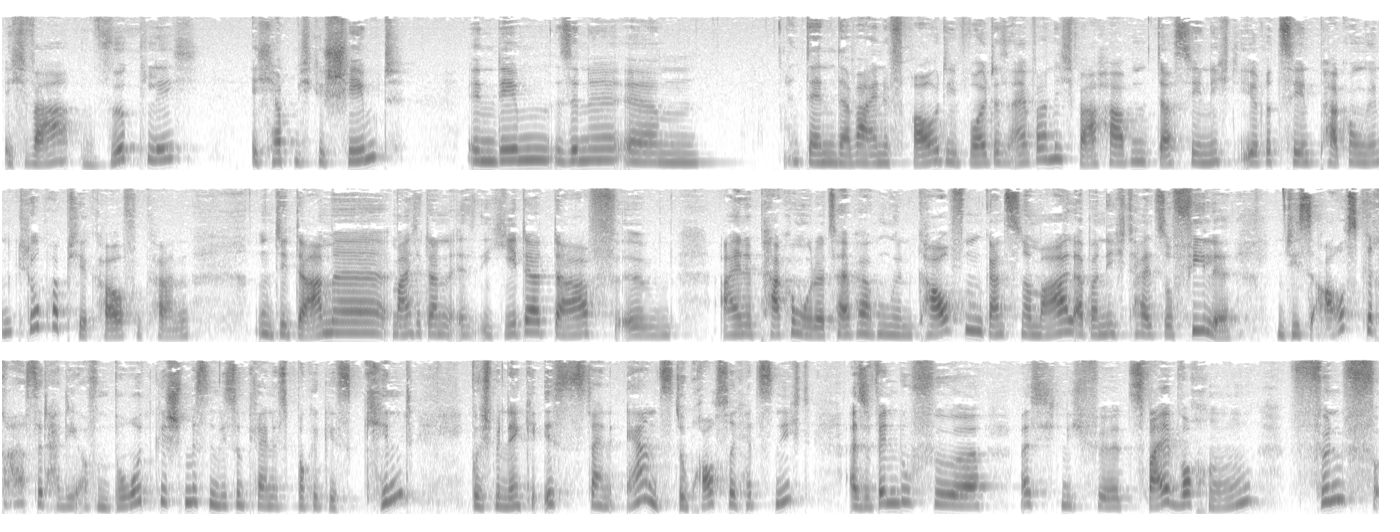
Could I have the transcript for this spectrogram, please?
Ich war wirklich, ich habe mich geschämt in dem Sinne, ähm, denn da war eine Frau, die wollte es einfach nicht wahrhaben, dass sie nicht ihre zehn Packungen Klopapier kaufen kann. Und die Dame meinte dann, äh, jeder darf ähm, eine Packung oder zwei Packungen kaufen, ganz normal, aber nicht halt so viele. Und die ist ausgerastet, hat die auf den Boot geschmissen, wie so ein kleines bockiges Kind, wo ich mir denke, ist es dein Ernst? Du brauchst doch jetzt nicht, also wenn du für, weiß ich nicht, für zwei Wochen fünf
